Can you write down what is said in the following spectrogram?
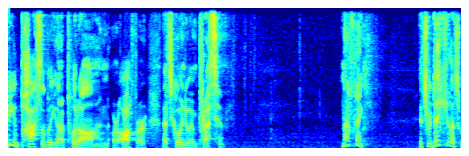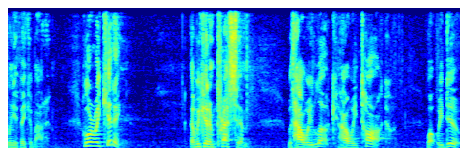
are you possibly going to put on or offer that's going to impress him? Nothing. It's ridiculous when you think about it. Who are we kidding? That we could impress him with how we look, how we talk, what we do.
